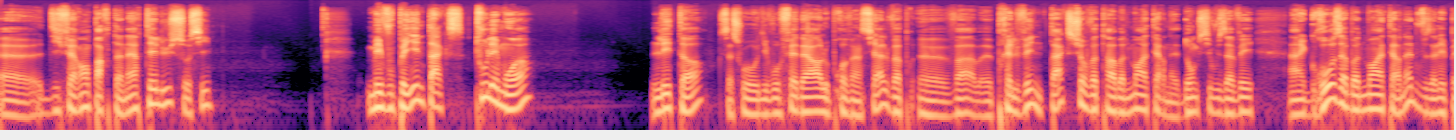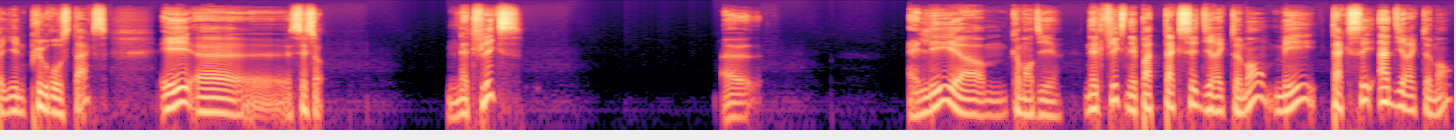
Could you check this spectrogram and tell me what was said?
euh, différents partenaires, TELUS aussi. Mais vous payez une taxe. Tous les mois, l'État, que ce soit au niveau fédéral ou provincial, va, prélever une taxe sur votre abonnement Internet. Donc, si vous avez un gros abonnement Internet, vous allez payer une plus grosse taxe. Et c'est ça. Netflix, euh, elle est, euh, comment dire, Netflix n'est pas taxé directement, mais taxé indirectement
